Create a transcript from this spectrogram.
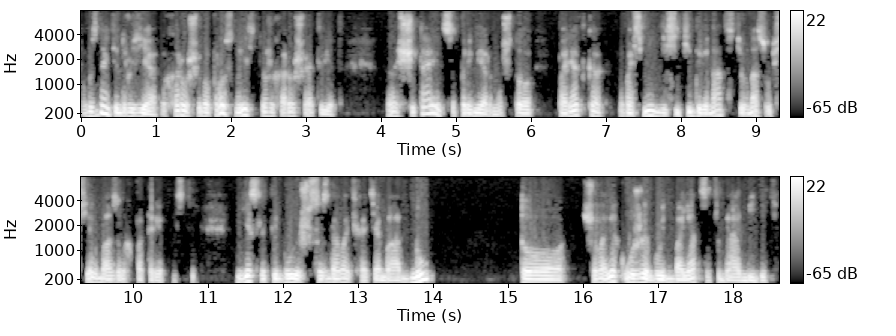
Вы знаете, друзья, хороший вопрос, но есть тоже хороший ответ. Считается примерно, что порядка 8, 10, 12 у нас у всех базовых потребностей. Если ты будешь создавать хотя бы одну, то человек уже будет бояться тебя обидеть.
